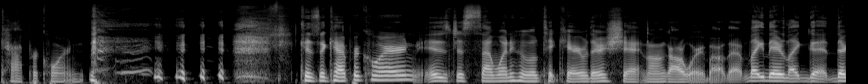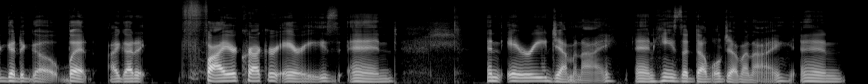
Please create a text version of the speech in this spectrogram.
Capricorn. Because the Capricorn is just someone who will take care of their shit and I don't gotta worry about them. Like they're like good, they're good to go. But I got a firecracker Aries and an airy Gemini, and he's a double Gemini. And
